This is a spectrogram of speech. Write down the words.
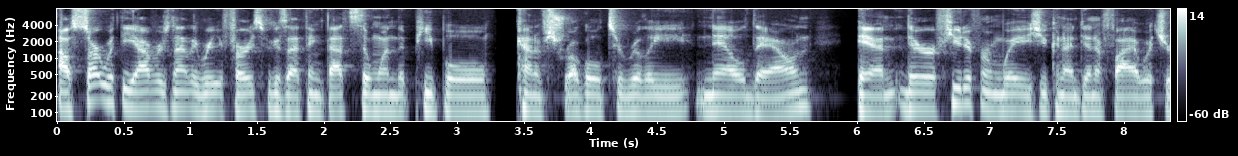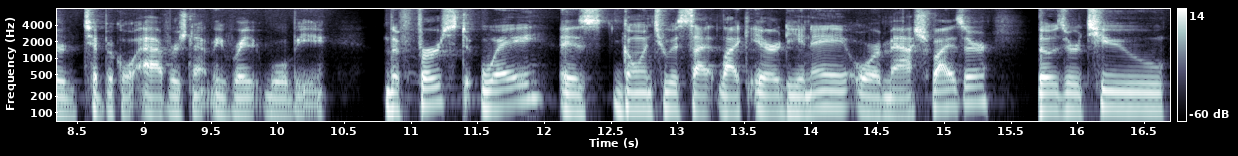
I'll start with the average nightly rate first because I think that's the one that people kind of struggle to really nail down. And there are a few different ways you can identify what your typical average nightly rate will be. The first way is going to a site like AirDNA or Mashvisor. Those are two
